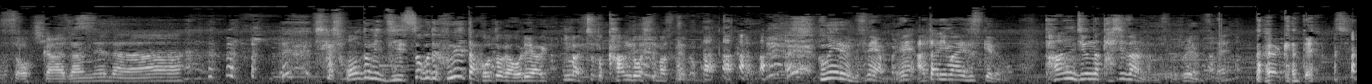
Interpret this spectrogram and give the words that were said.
そっか残念だな。しかし本当に実測で増えたことが俺は今ちょっと感動してますけれども。増えるんですねやっぱりね。当たり前ですけれども。単純な足し算なんですけど増えるんですね。というわけでさ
